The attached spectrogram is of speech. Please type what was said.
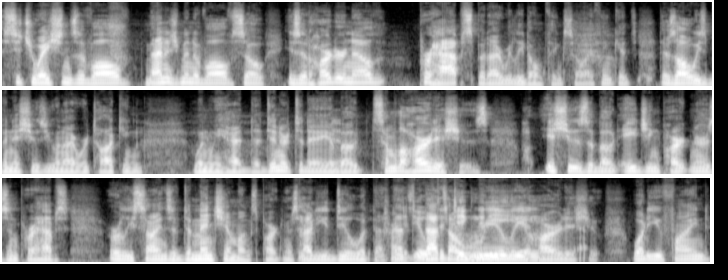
situations evolve, management evolves. So is it harder now? Perhaps, but I really don't think so. I think it's there's always been issues. You and I were talking when we had uh, dinner today yeah. about some of the hard issues, issues about aging partners and perhaps early signs of dementia amongst partners. How do you deal with that? Trying that's, to deal that's with the a really and, hard yeah. issue. What do you find?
